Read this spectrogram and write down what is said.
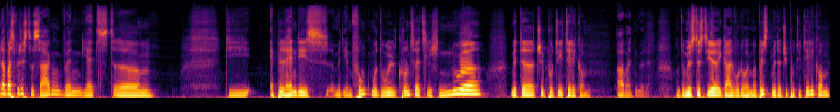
na, was würdest du sagen, wenn jetzt ähm, die Apple-Handys mit ihrem Funkmodul grundsätzlich nur mit der Djibouti Telekom arbeiten würde? Und du müsstest dir, egal wo du auch immer bist, mit der Djibouti Telekom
